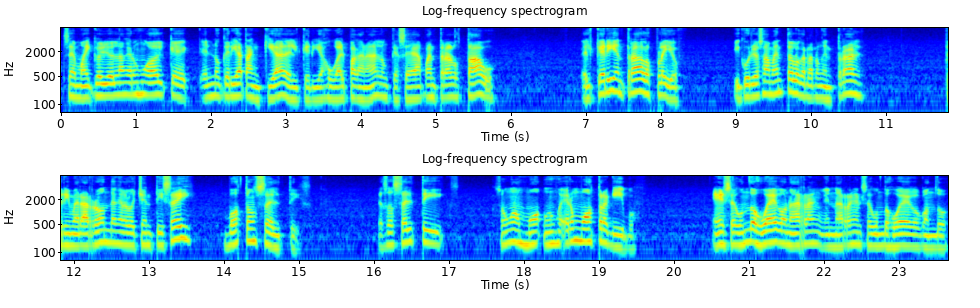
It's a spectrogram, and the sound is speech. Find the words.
O sea, Michael Jordan era un jugador que él no quería tanquear, él quería jugar para ganar, aunque sea para entrar al octavo. Él quería entrar a los playoffs. Y curiosamente lograron entrar. Primera ronda en el 86, Boston Celtics. Esos Celtics son unos un, era un monstruo equipo. En el segundo juego, narran, narran el segundo juego cuando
